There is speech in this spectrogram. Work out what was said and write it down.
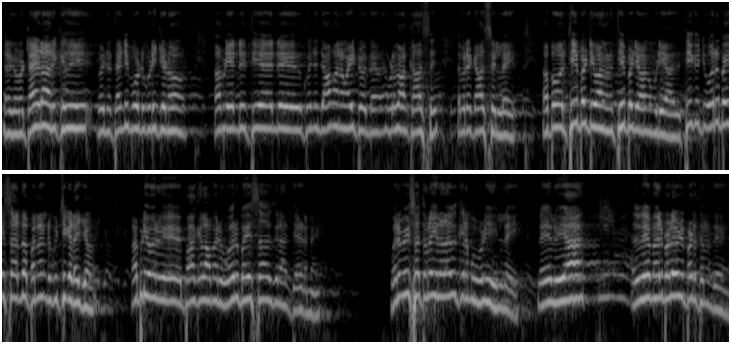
எனக்கு ரொம்ப டயர்டாக இருக்குது. கொஞ்சம் தண்ணி போட்டு குடிக்கணும். அப்படி என்று தீ என்று கொஞ்சம் ஜாமானம் வாங்கிட்டு வந்தேன். அவ்வளோதான் காசு. அப்புறம் காசு இல்லை. அப்போ ஒரு தீப்பெட்டி வாங்கணும். தீப்பெட்டி வாங்க முடியாது. தீக்குச்சி ஒரு பைசா இருந்தால் பன்னெண்டு குச்சி கிடைக்கும். அப்படி ஒரு பார்க்கலாம ஒரு பைசாவுக்கு நான் தேடினேன். ஒரு பைசா தொலைகிற அளவுக்கு நம்ம ஒளி இல்லை. இல்லையா? அதே மாதிரி பழையபடி படுத்திருந்தேன்.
